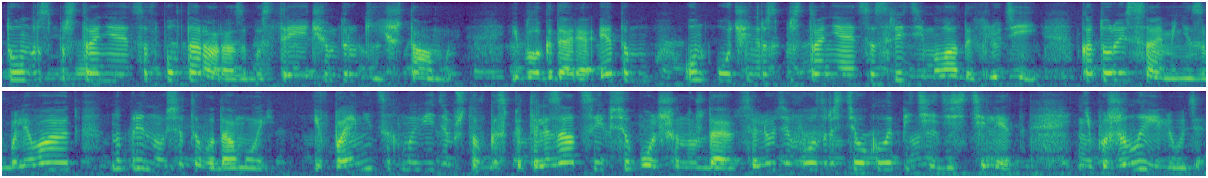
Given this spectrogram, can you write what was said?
то он распространяется в полтора раза быстрее, чем другие штаммы. И благодаря этому он очень распространяется среди молодых людей, которые сами не заболевают, но приносят его домой. И в больницах мы видим, что в госпитализации все больше нуждаются люди в возрасте около 50 лет. Не пожилые люди,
